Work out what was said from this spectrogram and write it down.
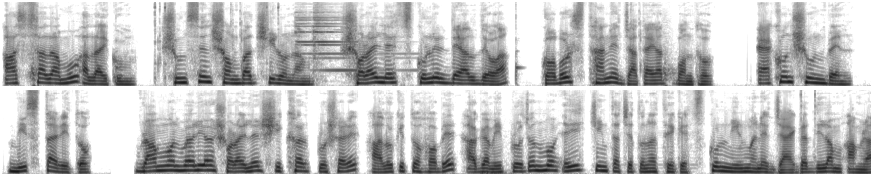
আসসালামু আলাইকুম। শুনছেন সংবাদ শিরোনাম। সরাইলে স্কুলের দেয়াল দেওয়া, কবরস্থানে যাতায়াত বন্ধ। এখন শুনবেন বিস্তারিত। ব্রাহ্মণবাড়িয়া সরাইলের শিক্ষার প্রসারে আলোকিত হবে আগামী প্রজন্ম এই চিন্তা চেতনা থেকে স্কুল নির্মাণের জায়গা দিলাম আমরা।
